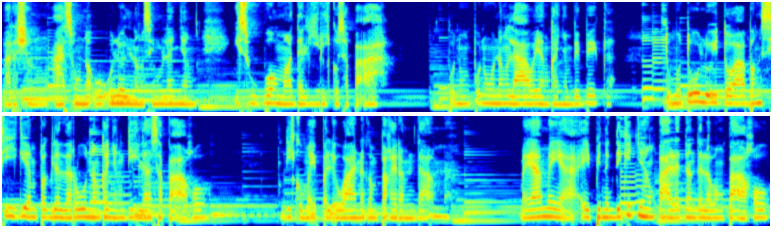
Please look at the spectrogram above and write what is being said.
Para siyang asong nauulol nang simulan niyang isubo ang mga daliri ko sa paa. Punong-puno ng laway ang kanyang bibig. Tumutulo ito habang sige ang paglalaro ng kanyang dila sa paa ko. Hindi ko maipaliwanag ang pakiramdam. Maya-maya ay pinagdikit niya ang palad ng dalawang paa ko.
